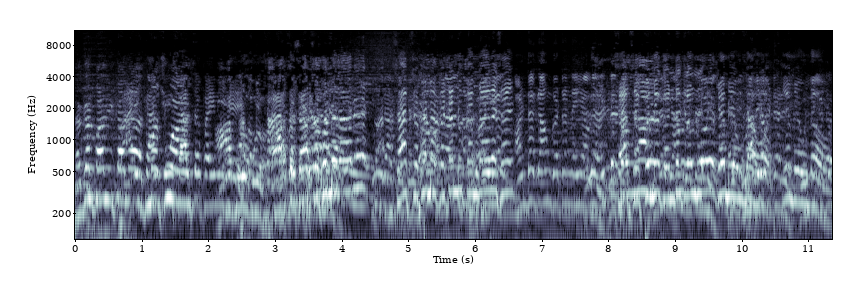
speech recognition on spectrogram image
નગરપાલિકાના હાથમાં શું આવે? સાફ ના કામ ના આવે સાહેબ? અંડરગ્રાઉન્ડ ગટર નહીં આવતી સાફ સફાઈમાં અંડરગ્રાઉન્ડ હોય કેમ એવું ના હોય? કેમ એવું ના હોય?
